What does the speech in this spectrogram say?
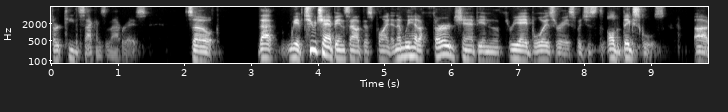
13 seconds in that race. So that we have two champions now at this point, and then we had a third champion in the 3A boys race, which is all the big schools. Uh,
